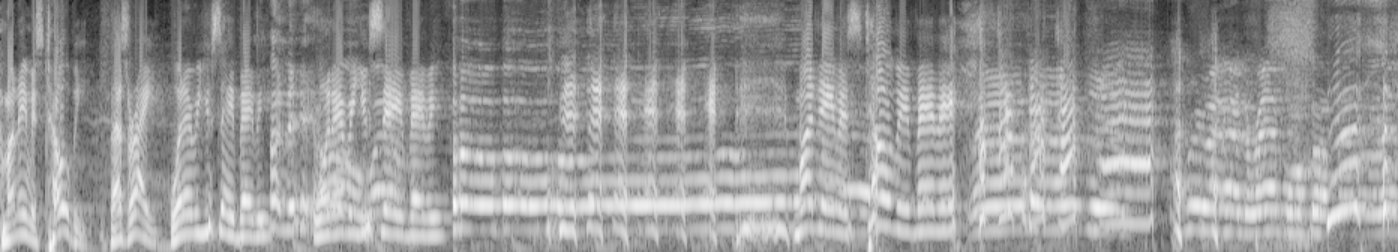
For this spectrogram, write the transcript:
My name is Toby. That's right. Whatever you say, baby. Name- Whatever oh, you wow. say, baby. Oh, My name is Toby, baby. Oh, we might have to rap on something.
